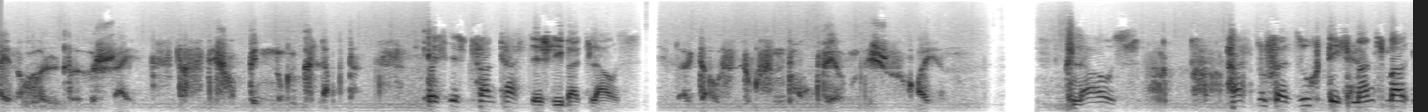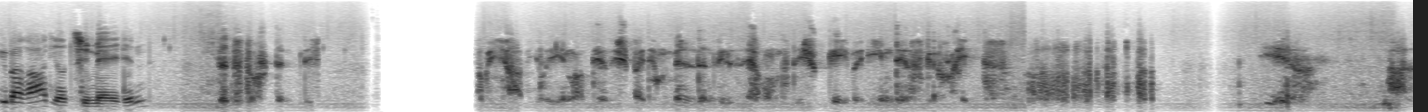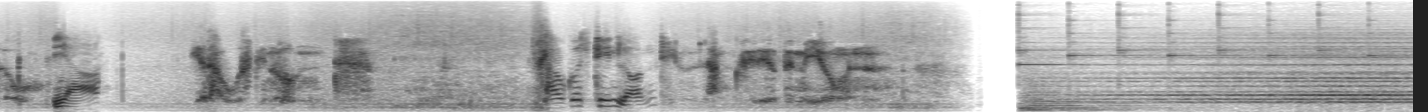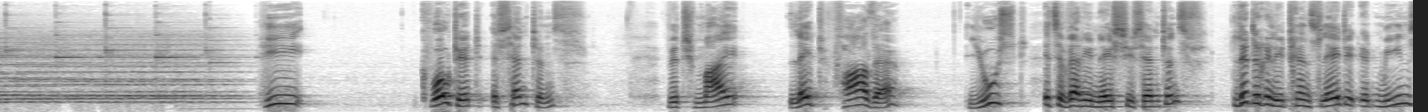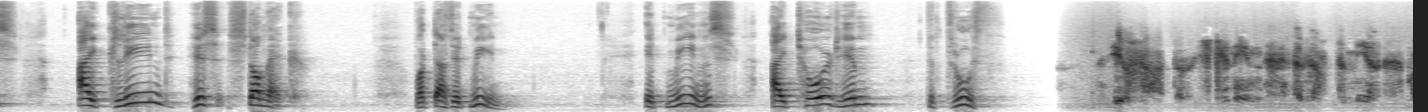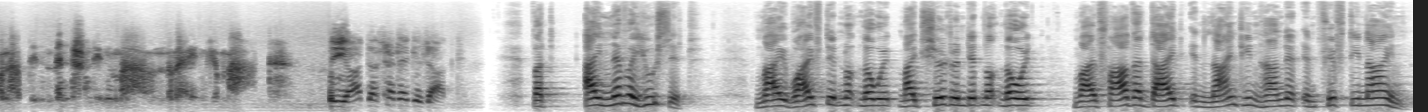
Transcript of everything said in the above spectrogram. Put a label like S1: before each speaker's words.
S1: Reinhold Bescheid, dass die Verbindung geklappt hat. Es ist fantastisch, lieber Klaus.
S2: Die Leute aus Luxemburg werden sich freuen.
S1: Klaus, hast du versucht, dich manchmal über Radio zu melden?
S2: Selbstverständlich. Aber ich habe hier jemanden, der sich bei dir melden will, ernst. Ich gebe ihm das Gerät. Hier, hallo.
S1: Ja.
S2: Hier Augustin Lund.
S1: Augustin Lund?
S2: Vielen Dank für Ihre Bemühungen.
S3: he quoted a sentence which my late father used. It's a very nasty sentence. Literally translated, it means, I cleaned his stomach. What does it mean? It means I told him the truth.
S2: Ihr Vater, ich kenne ihn. Er sagte mir, man hat den Menschen den Magen rein gemacht.
S1: Ja, das hat er gesagt.
S3: But I never used it. My wife did not know it, my children did not know it. My father died in 1959.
